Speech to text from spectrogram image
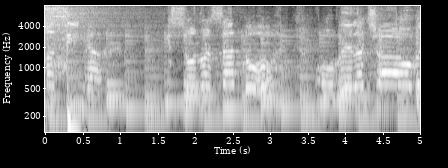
mattina mi sono alzato, oh la ciao.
